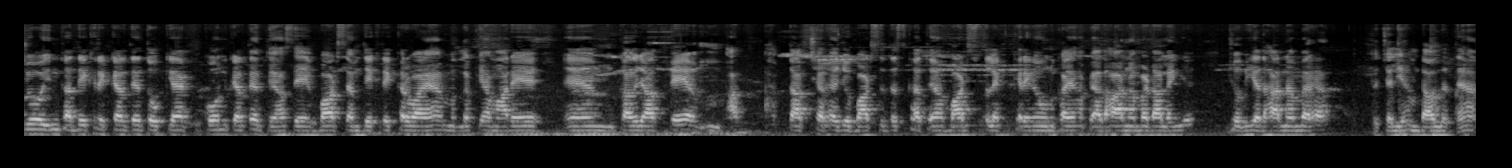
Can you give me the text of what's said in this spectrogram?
जो इनका देख रेख करते हैं तो क्या, कौन करते हैं? तो यहाँ से बाढ़ से हम देख रेख करवाए हैं मतलब कि हमारे कागजात पे हस्ताक्षर है जो बाढ़ से दस्तखत है बाढ़ सेलेक्ट करेंगे, उनका यहाँ पे आधार नंबर डालेंगे, जो भी आधार नंबर है। तो चलिए हम डाल देते हैं।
